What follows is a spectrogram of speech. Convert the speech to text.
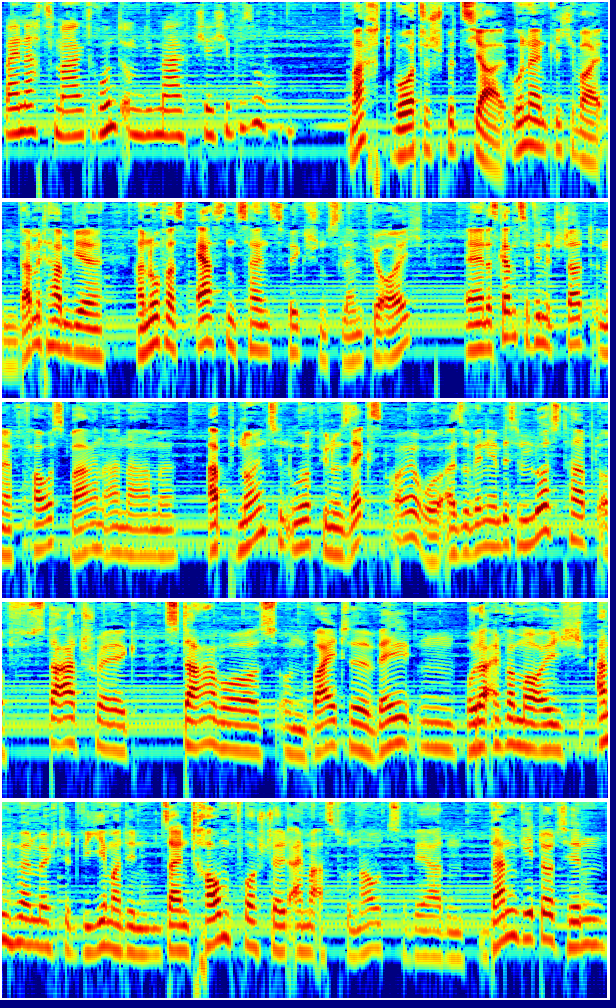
Weihnachtsmarkt rund um die Marktkirche besuchen. Macht Worte Spezial, unendliche Weiten. Damit haben wir Hannovers ersten Science-Fiction-Slam für euch. Äh, das Ganze findet statt in der Faust Warenannahme ab 19 Uhr für nur 6 Euro. Also wenn ihr ein bisschen Lust habt auf Star Trek, Star Wars und weite Welten oder einfach mal euch anhören möchtet, wie jemand in seinen Traum vorstellt, einmal Astronaut zu werden, dann geht dorthin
